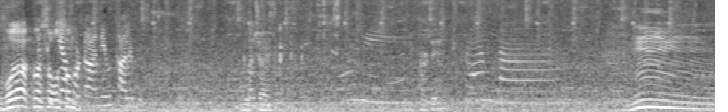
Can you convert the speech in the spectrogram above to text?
Voilà à quoi ça ressemble. Le chai. Mmm.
